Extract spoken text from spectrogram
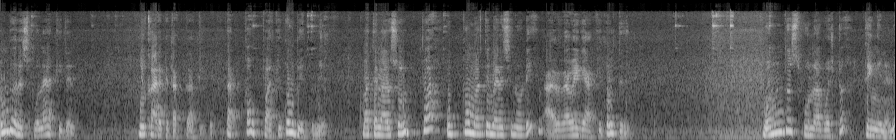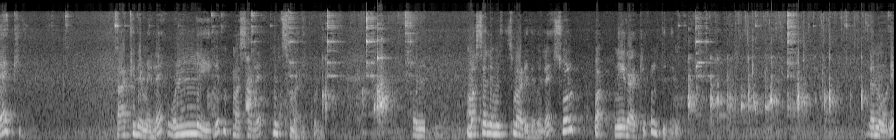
ಒಂದೂವರೆ ಸ್ಪೂನ್ ಹಾಕಿದ್ದೇನೆ. ನೀವು ಖಾರಕ್ಕೆ ತಕ್ಕ ಹಾಕಿ, ತಕ್ಕ ಉಪ್ಪು ಹಾಕಿಕೊಳ್ಬೇಕು ನೀವು. ಮತ್ತು ನಾನು ಸ್ವಲ್ಪ ಉಪ್ಪು ಮತ್ತು ಮೆಣಸಿನ ಹುಡಿ ರವೆಗೆ ಹಾಕಿಕೊಳ್ತೀನಿ. ಒಂದು ಸ್ಪೂನ್ ಆಗುವಷ್ಟು ತೆಂಗಿನೆಣ್ಣೆ ಹಾಕಿ. ಹಾಕಿದ ಮೇಲೆ ಒಳ್ಳೆ ಹೀಗೆ ಮಸಾಲೆ ಮಿಕ್ಸ್ ಮಾಡಿಕೊಳ್ಳಿ. ಒಳ್ಳೆ ಮಸಾಲೆ ಮಿಕ್ಸ್ ಮಾಡಿದ ಮೇಲೆ ಸ್ವಲ್ಪ ನೀರು ಹಾಕಿಕೊಳ್ತಿದ್ದೇನೆ ಈಗ ನೋಡಿ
